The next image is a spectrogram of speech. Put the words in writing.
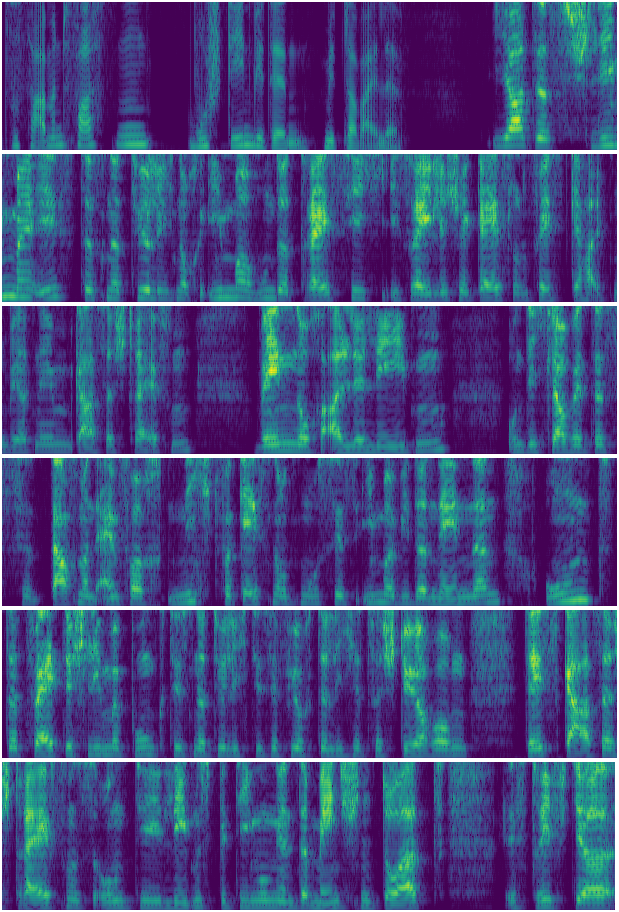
zusammenfassen, wo stehen wir denn mittlerweile? Ja, das Schlimme ist, dass natürlich noch immer 130 israelische Geiseln festgehalten werden im Gazastreifen, wenn noch alle leben. Und ich glaube, das darf man einfach nicht vergessen und muss es immer wieder nennen. Und der zweite schlimme Punkt ist natürlich diese fürchterliche Zerstörung des Gazastreifens und die Lebensbedingungen der Menschen dort. Es trifft ja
